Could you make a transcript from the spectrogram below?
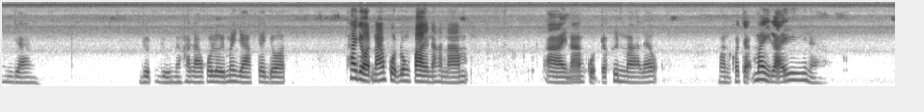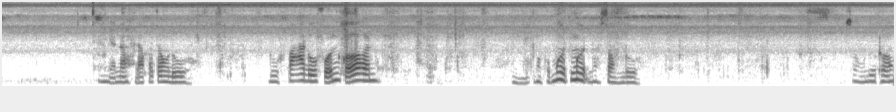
น้ำยาง หยุดอยู่นะคะ เราก็เลยไม่อยากจะหยอด ถ้าหยอดน้ำกดลงไปนะคะน้ำอายน้ำกดจะขึ้นมาแล้ว มันก็จะไม่ไหลนะเนี่ยเนาะเราก็ต้องดู ดูฟ้าดูฝนก่อน มันก็มืดมืดนะส่องดู ส่องดูท้อง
